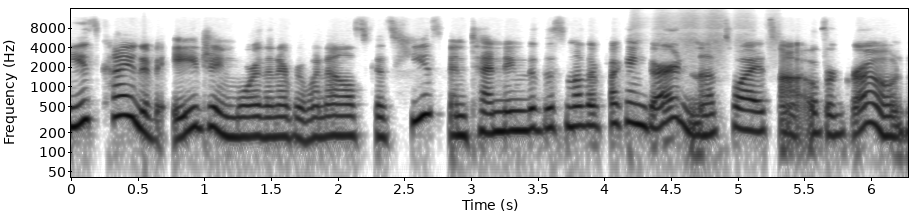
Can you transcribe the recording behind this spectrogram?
he's kind of aging more than everyone else because he's been tending to this motherfucking garden. That's why it's not overgrown.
